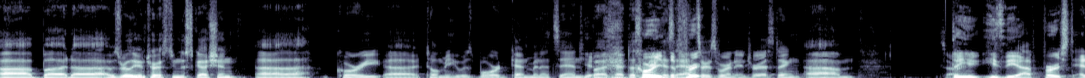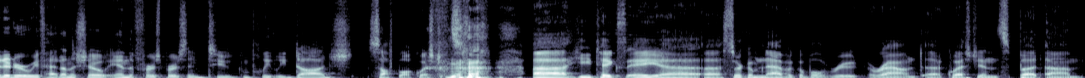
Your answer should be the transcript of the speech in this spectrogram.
Uh, but uh, it was a really interesting discussion. Uh, Choire uh, told me he was bored 10 minutes in, Yeah. but that doesn't Choire, mean his fir- answers weren't interesting. Um, sorry. The, he's the uh, first editor we've had on the show and the first person to completely dodge softball questions. uh, he takes a, uh, a circumnavigable route around uh, questions, but um,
